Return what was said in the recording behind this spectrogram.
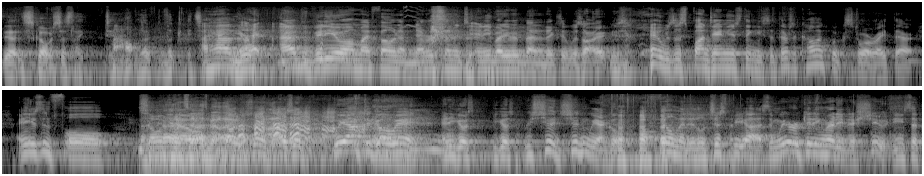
yeah, Scott was just like, Dude, look, look, it's I have I, I have the video on my phone. I've never sent it to anybody but Benedict. It was it was a spontaneous thing. He said, "There's a comic book store right there," and he was in full. Someone you pointed know, out about Dr. Strange. I said, "We have to go in," and he goes, "He goes, we should, shouldn't we?" I go, "I'll film it. It'll just be us." And we were getting ready to shoot. And he said,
